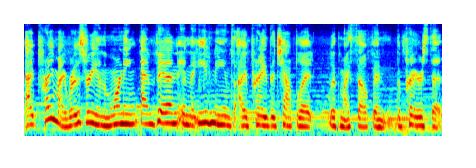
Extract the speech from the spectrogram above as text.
I pray my rosary in the morning, and then in the evenings, I pray the chaplet with myself and the prayers that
